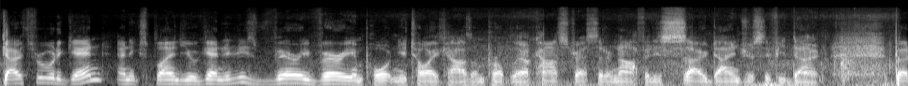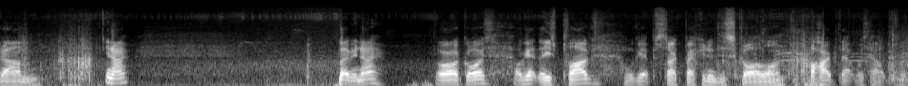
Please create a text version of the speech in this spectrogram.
go through it again and explain to you again. It is very, very important you tie your cars on properly. I can't stress it enough. It is so dangerous if you don't. But, um, you know, let me know. All right, guys, I'll get these plugged. We'll get stuck back into the Skyline. I hope that was helpful.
